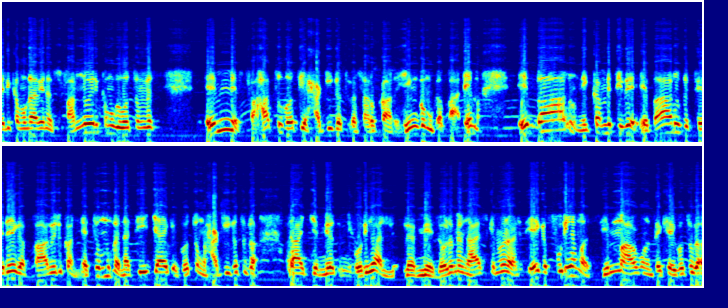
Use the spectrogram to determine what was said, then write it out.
ವೆಲಿಕಮುಗ ಆಗೇನಸ್ ಫನ್ವರಿಕ ಮುಗ ಗೊತ್ತು ಎಮ್ಮೆ ಫಹತು ಗೊತ್ತು ති හගීගතුක සරකාර හිංගුමුගපා එම එබාරු නිකමිතිවේ එබාරුක තෙරේග පාවිලුක නැතුමුග නතිජායක ගොතුන් හගීගතුක රාජ්‍ය මෙතුන් හොරිහල් මේ දොළමෙන් ආයස්කම ඒක පුරියම සිම්ම ආවගොන් දෙකේ ගොතුක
